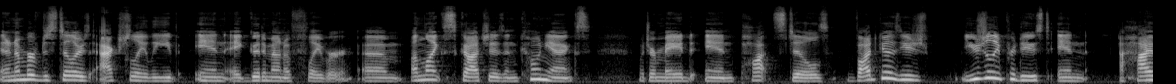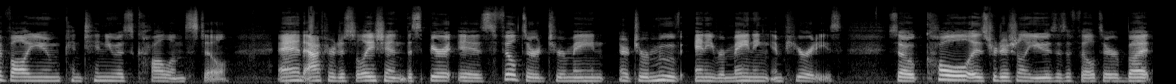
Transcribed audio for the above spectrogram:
and a number of distillers actually leave in a good amount of flavor. Um, unlike scotches and cognacs, which are made in pot stills, vodka is us- usually produced in a high volume, continuous column still. And after distillation, the spirit is filtered to remain or to remove any remaining impurities. So coal is traditionally used as a filter, but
